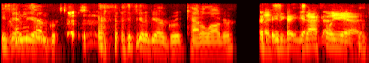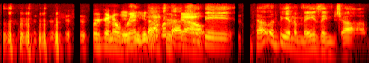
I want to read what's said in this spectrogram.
He's gonna you be our send- gr- he's gonna be our group cataloger. That's Yeah, yeah, exactly, it. We're gonna Is rent gonna- That would actually out. be that would be an amazing job.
